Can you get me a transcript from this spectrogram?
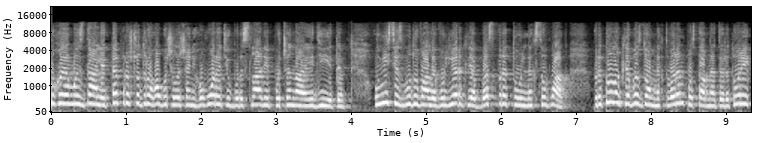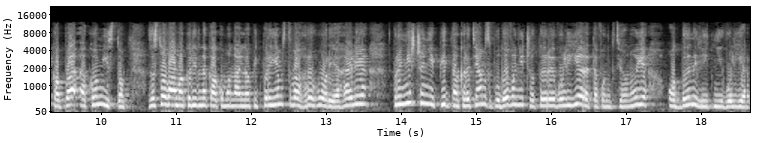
Рухаємось далі. Те, про що Дрогобич лишень говорить у Бориславі, починає діяти. У місті збудували вольєр для безпритульних собак. Притулок для бездомних тварин постав на території КП «Екомісто». За словами керівника комунального підприємства Григорія Гелія, в приміщенні під накриттям збудовані чотири вольєри та функціонує один літній вольєр.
